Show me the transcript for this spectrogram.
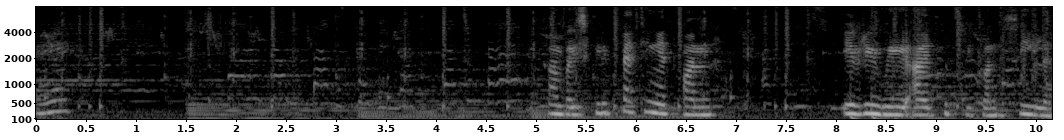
Okay. I'm basically patting it on everywhere I put the concealer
